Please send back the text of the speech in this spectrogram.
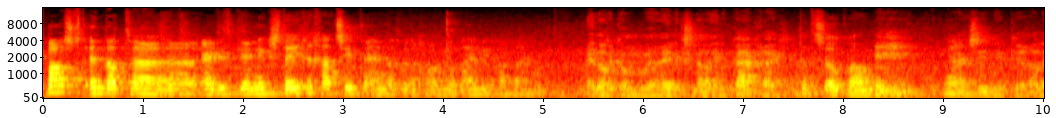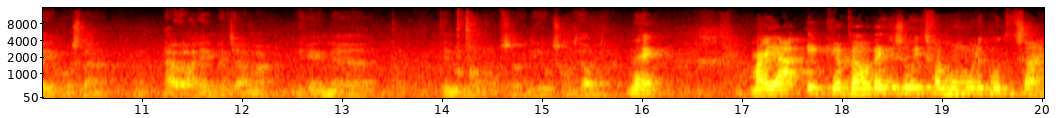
past en dat eh, er dit keer niks tegen gaat zitten en dat we er gewoon heel blij mee gaan zijn. En dat ik hem eh, redelijk snel in elkaar krijg. Dat is ook wel een ding. Ja. Aangezien ik er alleen voor sta. Nou, alleen met jou, maar geen eh, timmerman of zo die ons komt helpen. Nee. Maar ja, ik heb wel een beetje zoiets van hoe moeilijk moet het zijn.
